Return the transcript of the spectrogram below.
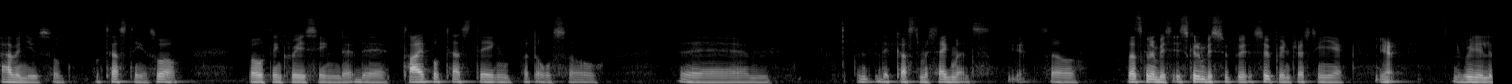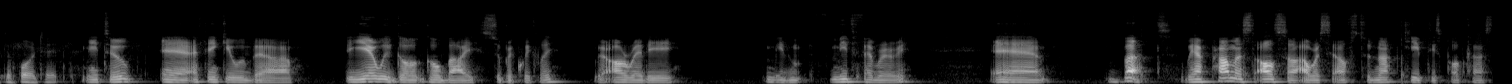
avenues of, of testing as well, both increasing the, the type of testing, but also um, the customer segments. Yeah, So that's going to be it's going to be super super interesting year. yeah, Really looking forward to it. me too. Uh, I think it will be uh, the year will go go by super quickly. We're already mid mid February, uh, but we have promised also ourselves to not keep this podcast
